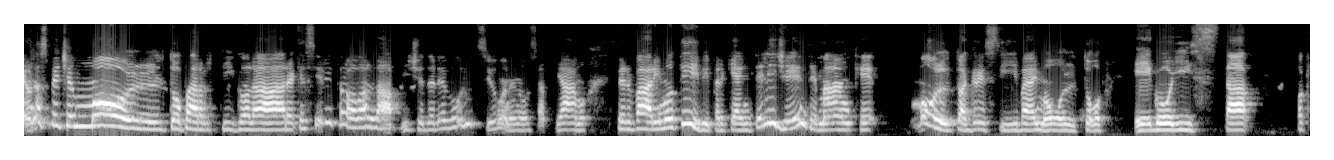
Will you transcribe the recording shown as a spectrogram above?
è una specie molto particolare che si ritrova all'apice dell'evoluzione, lo sappiamo, per vari motivi, perché è intelligente, ma anche molto aggressiva e molto egoista. Ok?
